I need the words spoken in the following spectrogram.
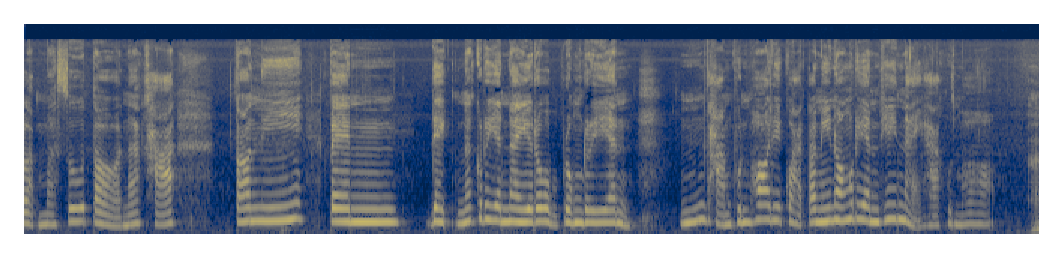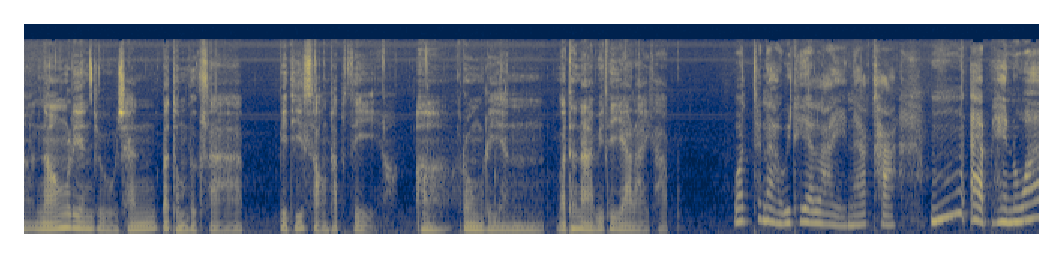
กลับมาสู้ต่อนะคะ ตอนนี้เป็นเด็กนักเรียนในระบบโรงเรียนถามคุณพ่อดีกว่า ตอนนี้น้องเรียนที่ไหนคะคุณพ่ออน้องเรียนอยู่ชั้นประถมศึกษาปีที่สองทับสี่โรงเรียนวัฒนาวิทยาลัยครับ วัฒนาวิทยาลัยนะคะอแอบเห็นว่า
